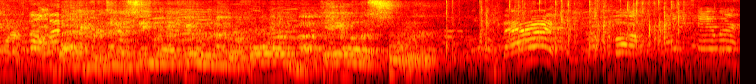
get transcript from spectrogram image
Batting for Tennessee, right fielder number four, Michaela Stewart. Back! Taylor.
